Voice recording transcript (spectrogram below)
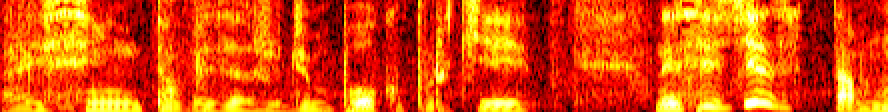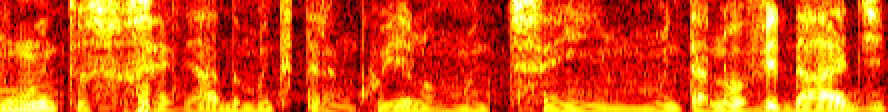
Aí sim, talvez ajude um pouco, porque nesses dias está muito sossegado, muito tranquilo, muito sem muita novidade.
